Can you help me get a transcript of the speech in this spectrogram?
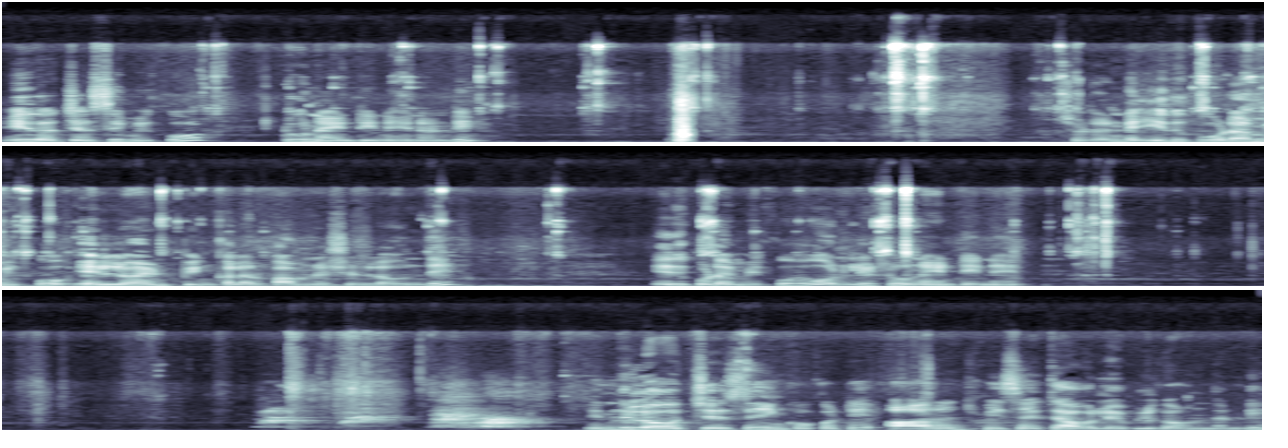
ఇది వచ్చేసి మీకు టూ నైంటీ నైన్ అండి. చూడండి. ఇది కూడా మీకు ఎల్లో అండ్ పింక్ కలర్ కాంబినేషన్లో ఉంది. ఇది కూడా మీకు ఓన్లీ టూ నైంటీ నైన్ ఇందులో వచ్చేసి ఇంకొకటి ఆరెంజ్ పీస్ అయితే అవైలబుల్గా ఉందండి.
